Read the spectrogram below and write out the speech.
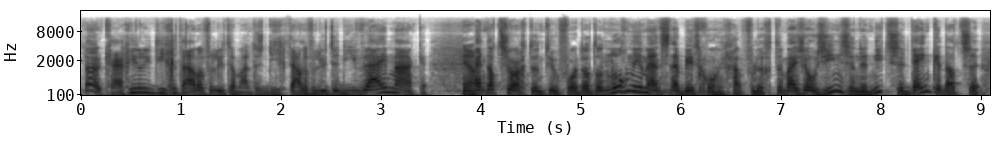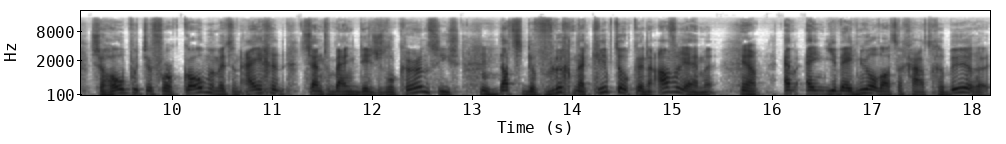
Nou, dan krijgen jullie digitale valuta. Maar dat is digitale valuta die wij maken. Ja. En dat zorgt er natuurlijk voor dat er nog meer mensen naar Bitcoin gaan vluchten. Maar zo zien ze het niet. Ze denken dat ze, ze hopen te voorkomen met hun eigen central bank digital currencies. Hm. Dat ze de vlucht naar crypto kunnen afremmen. ja, En, en je weet nu al wat er gaat gebeuren.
